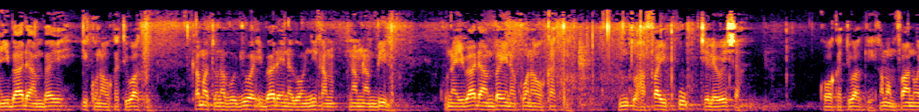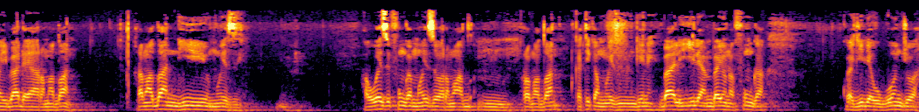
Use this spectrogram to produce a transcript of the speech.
ni ibada ambaye iko na wakati wake. Kama tunavyojua ibada inagawanyika namna mbili. Kuna ibada ambaye inakuwa na wakati. Mtu hafai kuchelewesha kwa wakati wake. Kama mfano wa ibada ya Ramadhan. Ramadhan hii mwezi. Hauwezi funga mwezi wa Ramadhan, mm, Ramadhan katika mwezi mwingine bali ile ambayo unafunga kwa ajili ya ugonjwa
